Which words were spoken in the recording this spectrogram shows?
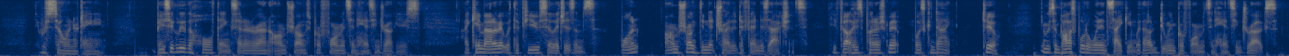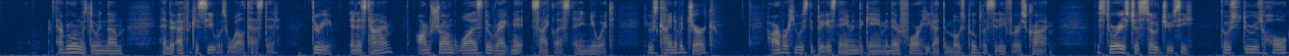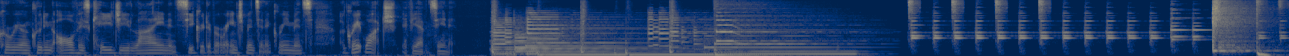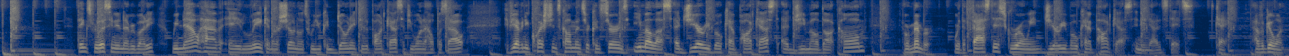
It was so entertaining. Basically, the whole thing centered around Armstrong's performance enhancing drug use. I came out of it with a few syllogisms. One, Armstrong didn't try to defend his actions. He felt his punishment was condign. Two, it was impossible to win in psyching without doing performance enhancing drugs. Everyone was doing them, and their efficacy was well tested. Three, in his time, Armstrong was the regnant cyclist, and he knew it. He was kind of a jerk. However, he was the biggest name in the game, and therefore he got the most publicity for his crime. The story is just so juicy. It Goes through his whole career, including all of his cagey lying and secretive arrangements and agreements. A great watch if you haven't seen it. Thanks for listening, everybody. We now have a link in our show notes where you can donate to the podcast if you want to help us out. If you have any questions, comments, or concerns, email us at grevocabpodcast at gmail.com. And remember, we're the fastest growing GRE vocab podcast in the United States. Okay, have a good one.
